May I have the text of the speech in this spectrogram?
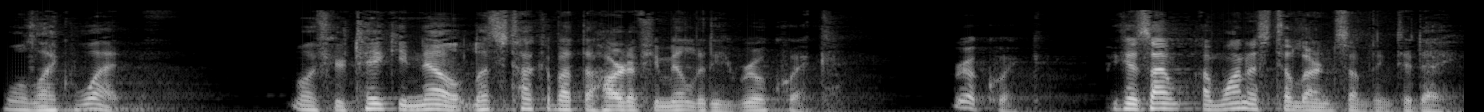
Well, like what? Well, if you're taking note, let's talk about the heart of humility real quick. Real quick. Because I, I want us to learn something today.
